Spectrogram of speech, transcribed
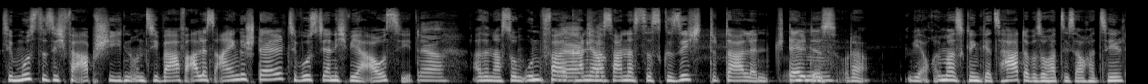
sie musste sich verabschieden und sie war auf alles eingestellt. Sie wusste ja nicht, wie er aussieht. Ja. Also nach so einem Unfall ja, kann ja auch sein, dass das Gesicht total entstellt mhm. ist oder wie auch immer. Es klingt jetzt hart, aber so hat sie es auch erzählt.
